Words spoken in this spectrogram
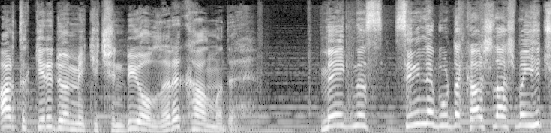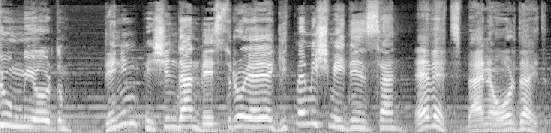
Artık geri dönmek için bir yolları kalmadı. Magnus, seninle burada karşılaşmayı hiç ummuyordum. Den'in peşinden Vestroya'ya gitmemiş miydin sen? Evet, ben oradaydım.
